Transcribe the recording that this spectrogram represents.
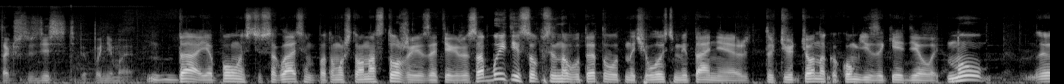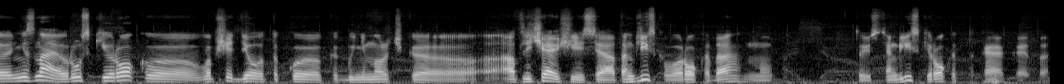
Так что здесь я тебя понимаю. Да, я полностью согласен, потому что у нас тоже из-за тех же событий, собственно, вот это вот началось метание, что на каком языке делать. Ну, не знаю, русский рок э, вообще дело такое, как бы немножечко э, отличающееся от английского рока, да, ну, то есть английский рок это такая какая-то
